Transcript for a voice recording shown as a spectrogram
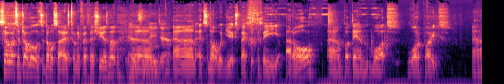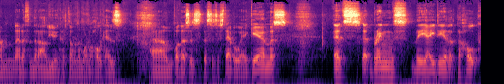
so it's a double. It's a double sized twenty fifth issue, isn't it? Yeah, it is Um, indeed, yeah. And it's not what you expect it to be at all. Um, but then what? What about um, anything that Al Ewing has done in Immortal Hulk is? Um, but this is this is a step away again. This it's it brings the idea that the Hulk,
